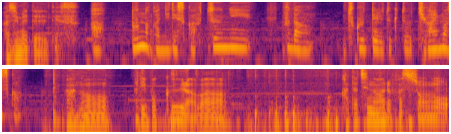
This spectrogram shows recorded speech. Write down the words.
初めてです。あどんな感じですか？普通に普段作ってる時と違いますか？あの、やはり僕らは形のあるファッションを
